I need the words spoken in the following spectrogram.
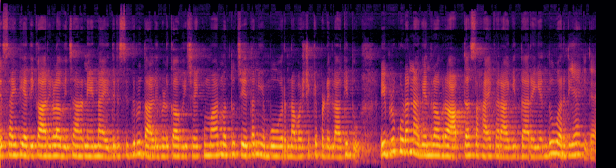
ಎಸ್ಐಟಿ ಅಧಿಕಾರಿಗಳ ವಿಚಾರಣೆಯನ್ನು ಎದುರಿಸಿದ್ರು. ದಾಳಿ ಬಳಿಕ ವಿಜಯ್ ಕುಮಾರ್ ಮತ್ತು ಚೇತನ್ ಎಂಬುವವರನ್ನ ವಶಕ್ಕೆ ಪಡೆಯಲಾಗಿದ್ದು ಇಬ್ಬರು ಕೂಡ ನಾಗೇಂದ್ರ ಅವರ ಆಪ್ತ ಸಹಾಯಕರಾಗಿದ್ದಾರೆ ಎಂದು ವರದಿಯಾಗಿದೆ.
